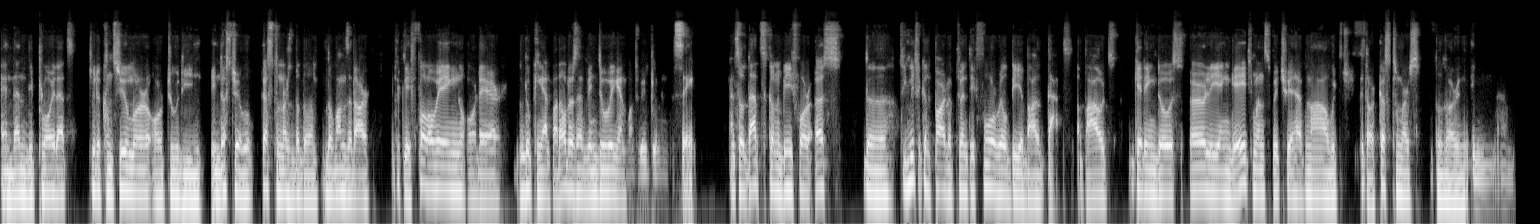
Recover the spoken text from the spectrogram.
and then deploy that to the consumer or to the industrial customers, but the, the ones that are typically following or they're looking at what others have been doing and want to implement the same. And so that's going to be for us, the significant part of 24 will be about that, about getting those early engagements, which we have now with, with our customers. Those are in, in um,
